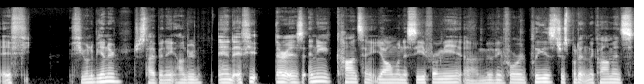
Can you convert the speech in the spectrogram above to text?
If if you want to be entered, just type in 800. And if you there is any content y'all want to see from me uh, moving forward, please just put it in the comments.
